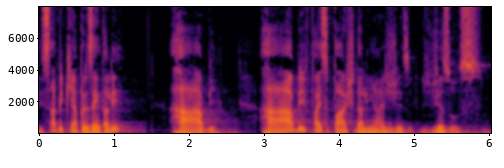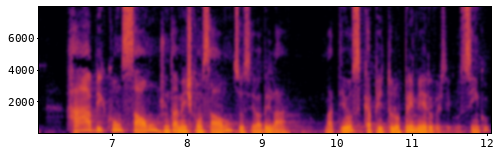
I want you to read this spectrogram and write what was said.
E sabe quem apresenta ali? Raabe. Raabe faz parte da linhagem de Jesus. Raabe com Salmo, juntamente com Salmo, se você abrir lá, Mateus, capítulo 1, versículo 5,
